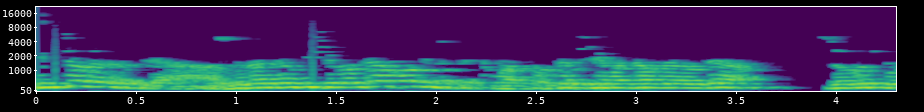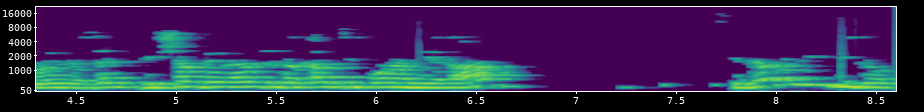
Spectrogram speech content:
אם אתה לא יודע, אז אולי גם מי שלא יודע בוא נדבר, כלומר, אתה חושב שאם אדם לא יודע, זה אומר שהוא לא ינסה, ואישה בהיריון שדרכה ציפורן אני ידעה, תדע לי מזאת.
